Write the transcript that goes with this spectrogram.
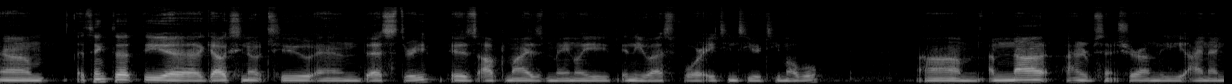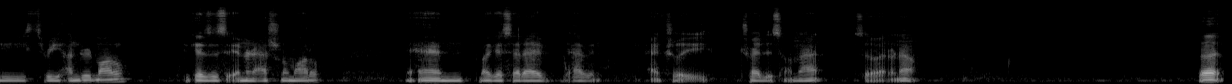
Um, I think that the uh, Galaxy Note 2 and the S3 is optimized mainly in the US for AT&T or T-Mobile. Um, I'm not 100% sure on the i9300 model because it's an international model. And like I said, I haven't actually tried this on that, so I don't know. But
